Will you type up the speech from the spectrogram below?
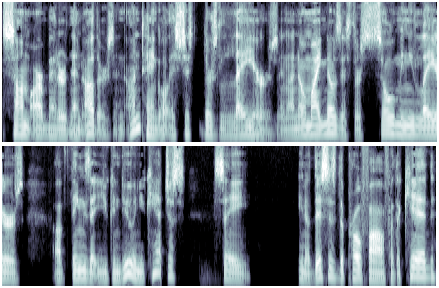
some are better than others and untangle it's just there's layers and i know mike knows this there's so many layers of things that you can do and you can't just say you know this is the profile for the kid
